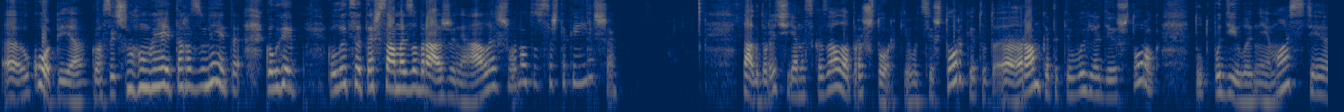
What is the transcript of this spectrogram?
е, копія класичного Уейта, розумієте? Коли, коли це те ж саме зображення, але ж воно тут все ж таки інше. Так, до речі, я не сказала про шторки. Оці шторки, тут е, рамки такі у вигляді шторок, тут поділені масті,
